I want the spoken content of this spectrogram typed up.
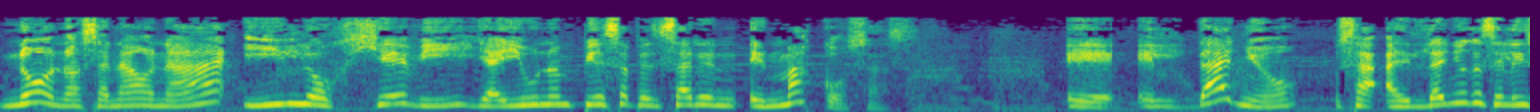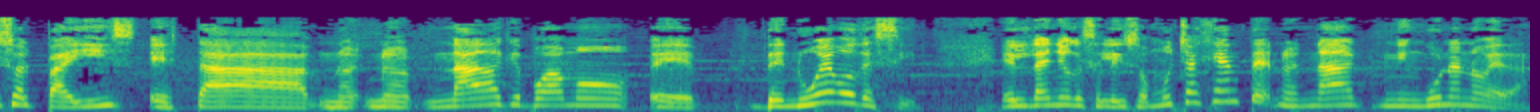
No, no ha sanado nada y lo heavy, y ahí uno empieza a pensar en, en más cosas. Eh, el daño, o sea, el daño que se le hizo al país está, no, nada que podamos eh, de nuevo decir. El daño que se le hizo a mucha gente no es nada, ninguna novedad.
